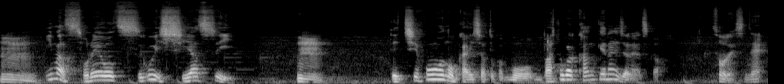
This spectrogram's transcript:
うん。今それをすごいしやすい。うん。で、地方の会社とかもう場所が関係ないじゃないですか。そうですね。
